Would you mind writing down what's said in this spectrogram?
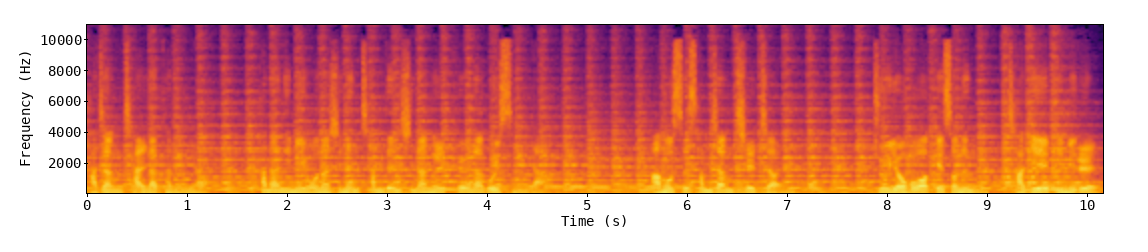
가장 잘 나타내며 하나님이 원하시는 참된 신앙을 표현하고 있습니다. 아모스 3장 7절 주 여호와께서는 자기의 비밀을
